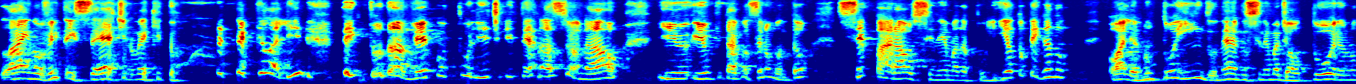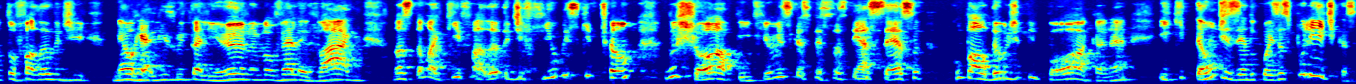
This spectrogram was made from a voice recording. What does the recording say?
lá em 97 no McDonald's. Aquilo ali tem tudo a ver com política internacional e, e o que está acontecendo no mundo. Então, separar o cinema da política. E eu estou pegando olha, não estou indo né, no cinema de autor, eu não estou falando de neorrealismo italiano, novela vague, nós estamos aqui falando de filmes que estão no shopping, filmes que as pessoas têm acesso com baldão de pipoca, né? E que estão dizendo coisas políticas.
